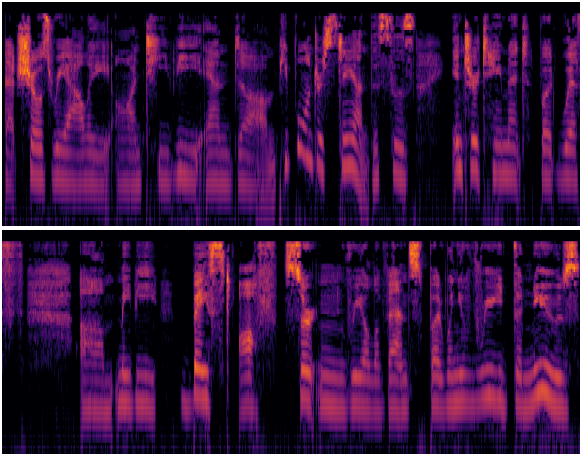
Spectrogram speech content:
that shows reality on TV. And um, people understand this is entertainment, but with um, maybe based off certain real events. But when you read the news,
